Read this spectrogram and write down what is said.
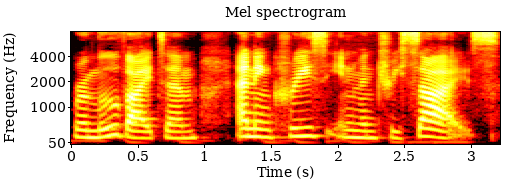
remove item, and increase inventory size.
